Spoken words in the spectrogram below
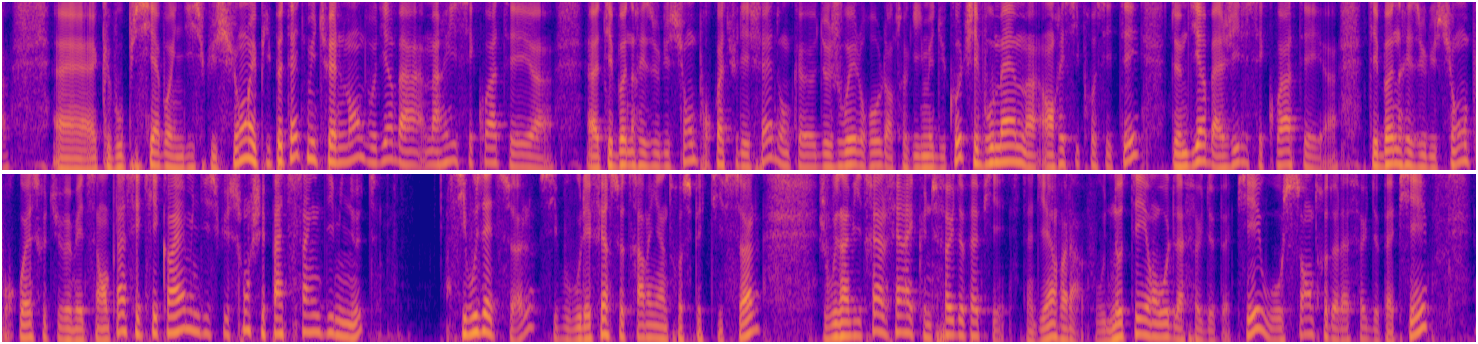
euh, que vous puissiez avoir une discussion, et puis peut-être mutuellement de vous dire, bah, Marie, c'est quoi tes, euh, bonnes résolutions, pourquoi tu les fais, donc de jouer le rôle, entre guillemets, du coach, et vous-même, en réciprocité, de me dire, bah, Gilles, c'est quoi tes, bonnes résolutions, pourquoi est-ce que tu veux mettre ça en place, et qui est quand même une discussion, je sais pas, de 5-10 minutes, Si vous êtes seul, si vous voulez faire ce travail introspectif seul, je vous inviterai à le faire avec une feuille de papier. C'est-à-dire, voilà, vous notez en haut de la feuille de papier ou au centre de la feuille de papier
